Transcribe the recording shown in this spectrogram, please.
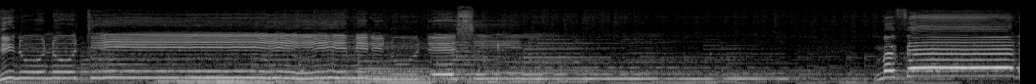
سنون تيم لنودسين ما فاد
